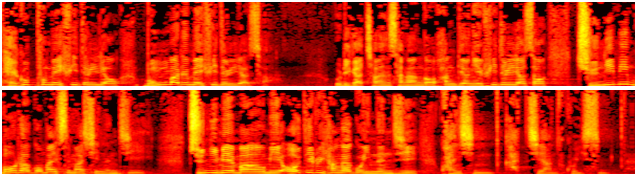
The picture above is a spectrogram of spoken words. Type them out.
배고픔에 휘둘려 목마름에 휘둘려서 우리가 처한 상황과 환경에 휘둘려서 주님이 뭐라고 말씀하시는지, 주님의 마음이 어디로 향하고 있는지 관심 갖지 않고 있습니다.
